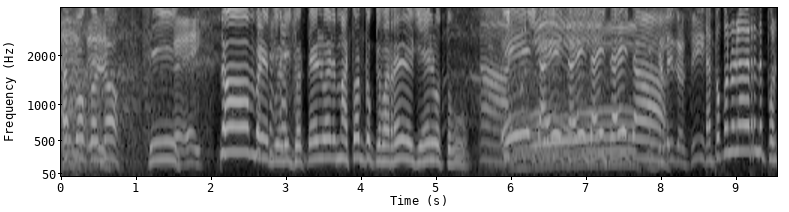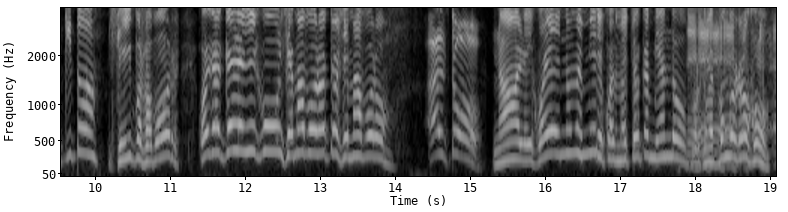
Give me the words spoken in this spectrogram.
¿A poco no? Sí. No, hombre, Violín Sotelo, eres más tonto que barrer el hielo, tú. Ay. Esta, esta, esta, ahí está. ¿Por qué le dice así? Tampoco no lo agarren de porquito. Sí, por favor. Oiga, ¿qué le dijo un semáforo a otro semáforo? ¡Alto! No, le dijo, eh, no me mires cuando me estoy cambiando porque me pongo rojo.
